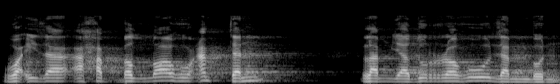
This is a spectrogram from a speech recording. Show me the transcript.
Wa idza ahabballahu 'abdan lam yadurruhu dzambun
